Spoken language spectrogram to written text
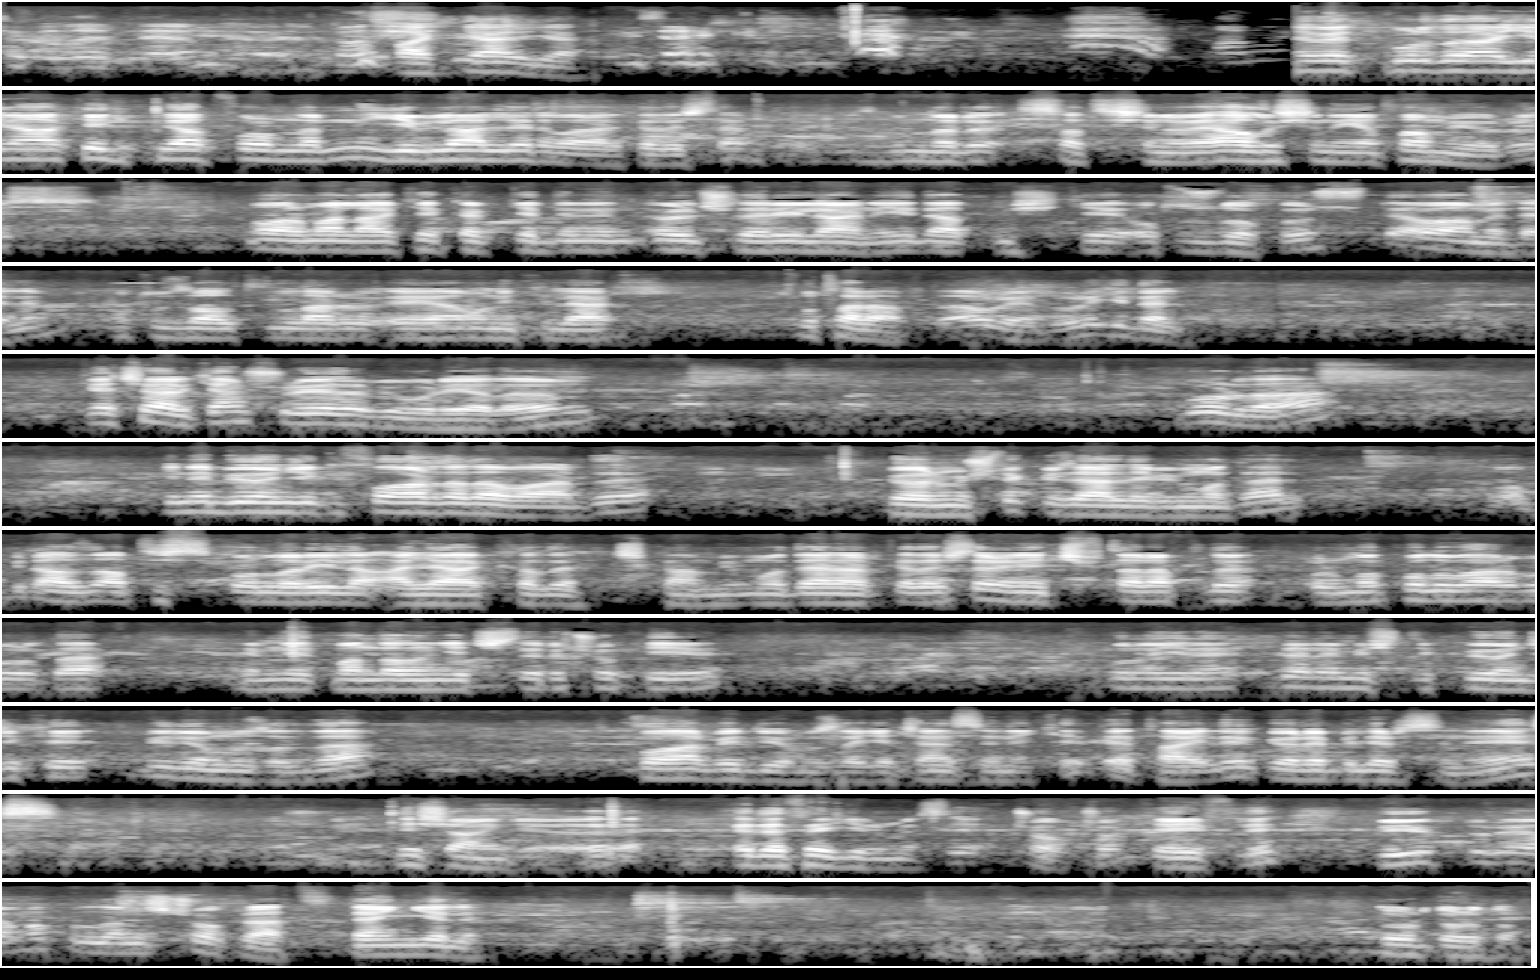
çok özür dilerim. Bak gel gel. Evet burada yine AK platformlarının yivli halleri var arkadaşlar. Biz bunları satışını ve alışını yapamıyoruz. Normal AK-47'nin ölçüleriyle aynı 7.62 39. Devam edelim. 36'lar veya 12'ler bu tarafta. Oraya doğru gidelim. Geçerken şuraya da bir uğrayalım. Burada yine bir önceki fuarda da vardı. Görmüştük. Güzel de bir model. O biraz da atış sporlarıyla alakalı çıkan bir model arkadaşlar. Yine çift taraflı vurma kolu var burada. Emniyet mandalının geçişleri çok iyi. Bunu yine denemiştik bir önceki videomuzda da. Fuar videomuzda geçen seneki detaylı görebilirsiniz. Nişangahı, hedefe girmesi çok çok keyifli. Büyük duruyor ama kullanışı çok rahat, dengeli. Durdurdum.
